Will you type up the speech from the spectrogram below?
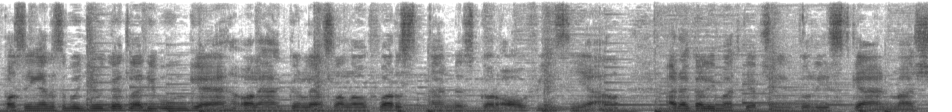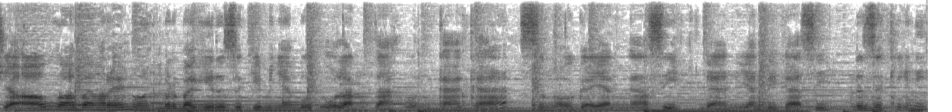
Postingan tersebut juga telah diunggah oleh akun Leslar Lovers underscore official. Ada kalimat caption yang dituliskan, Masya Allah Bang Raymond berbagi rezeki menyambut ulang tahun kakak. Semoga yang ngasih dan yang dikasih rezeki ini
